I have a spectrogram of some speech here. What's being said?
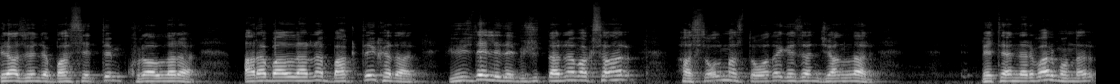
biraz önce bahsettiğim kurallara, arabalarına baktığı kadar %50 de vücutlarına baksalar hasta olmaz. Doğada gezen canlılar, veterinerleri var mı onların?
